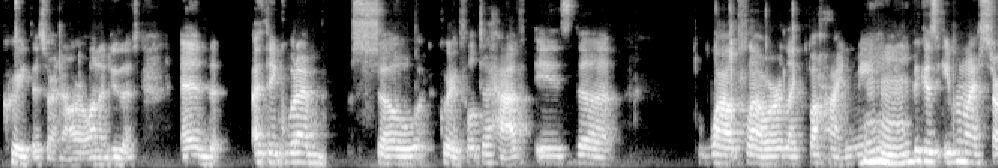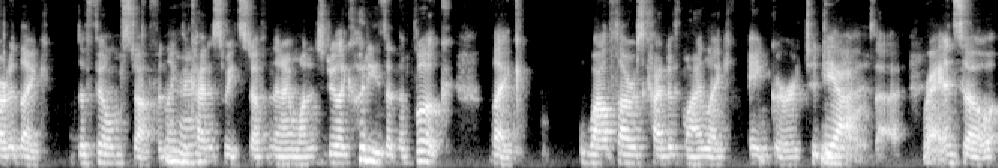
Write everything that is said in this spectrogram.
create this right now, or I want to do this, and I think what I'm so grateful to have is the wildflower like behind me Mhm. because even when I started like the film stuff and like Mhm. the kind of sweet stuff, and then I wanted to do like hoodies and the book, like wildflower is kind of my like anchor to do Yeah. all of that. Right. And so,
